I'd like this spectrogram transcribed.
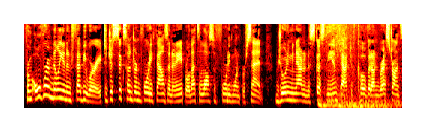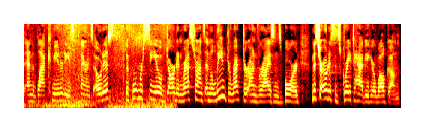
from over a million in February to just 640,000 in April. That's a loss of 41%. Joining me now to discuss the impact of COVID on restaurants and the black community is Clarence Otis, the former CEO of Darden Restaurants and the lead director on Verizon's board. Mr. Otis, it's great to have you here. Welcome.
